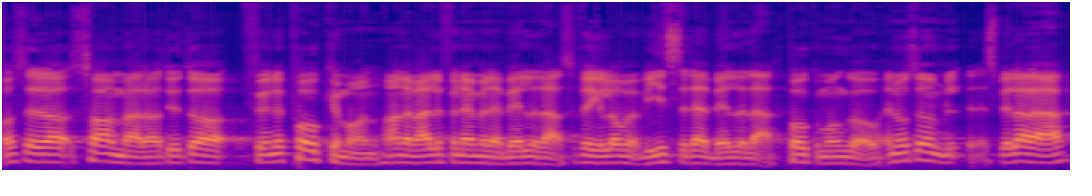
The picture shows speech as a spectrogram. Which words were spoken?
Og så er Samuel har vært ute og funnet Pokémon. Han er veldig fornøyd med det bildet der. Så fikk jeg lov å vise det bildet der. Pokémon Go. Er det noen som spiller det her?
